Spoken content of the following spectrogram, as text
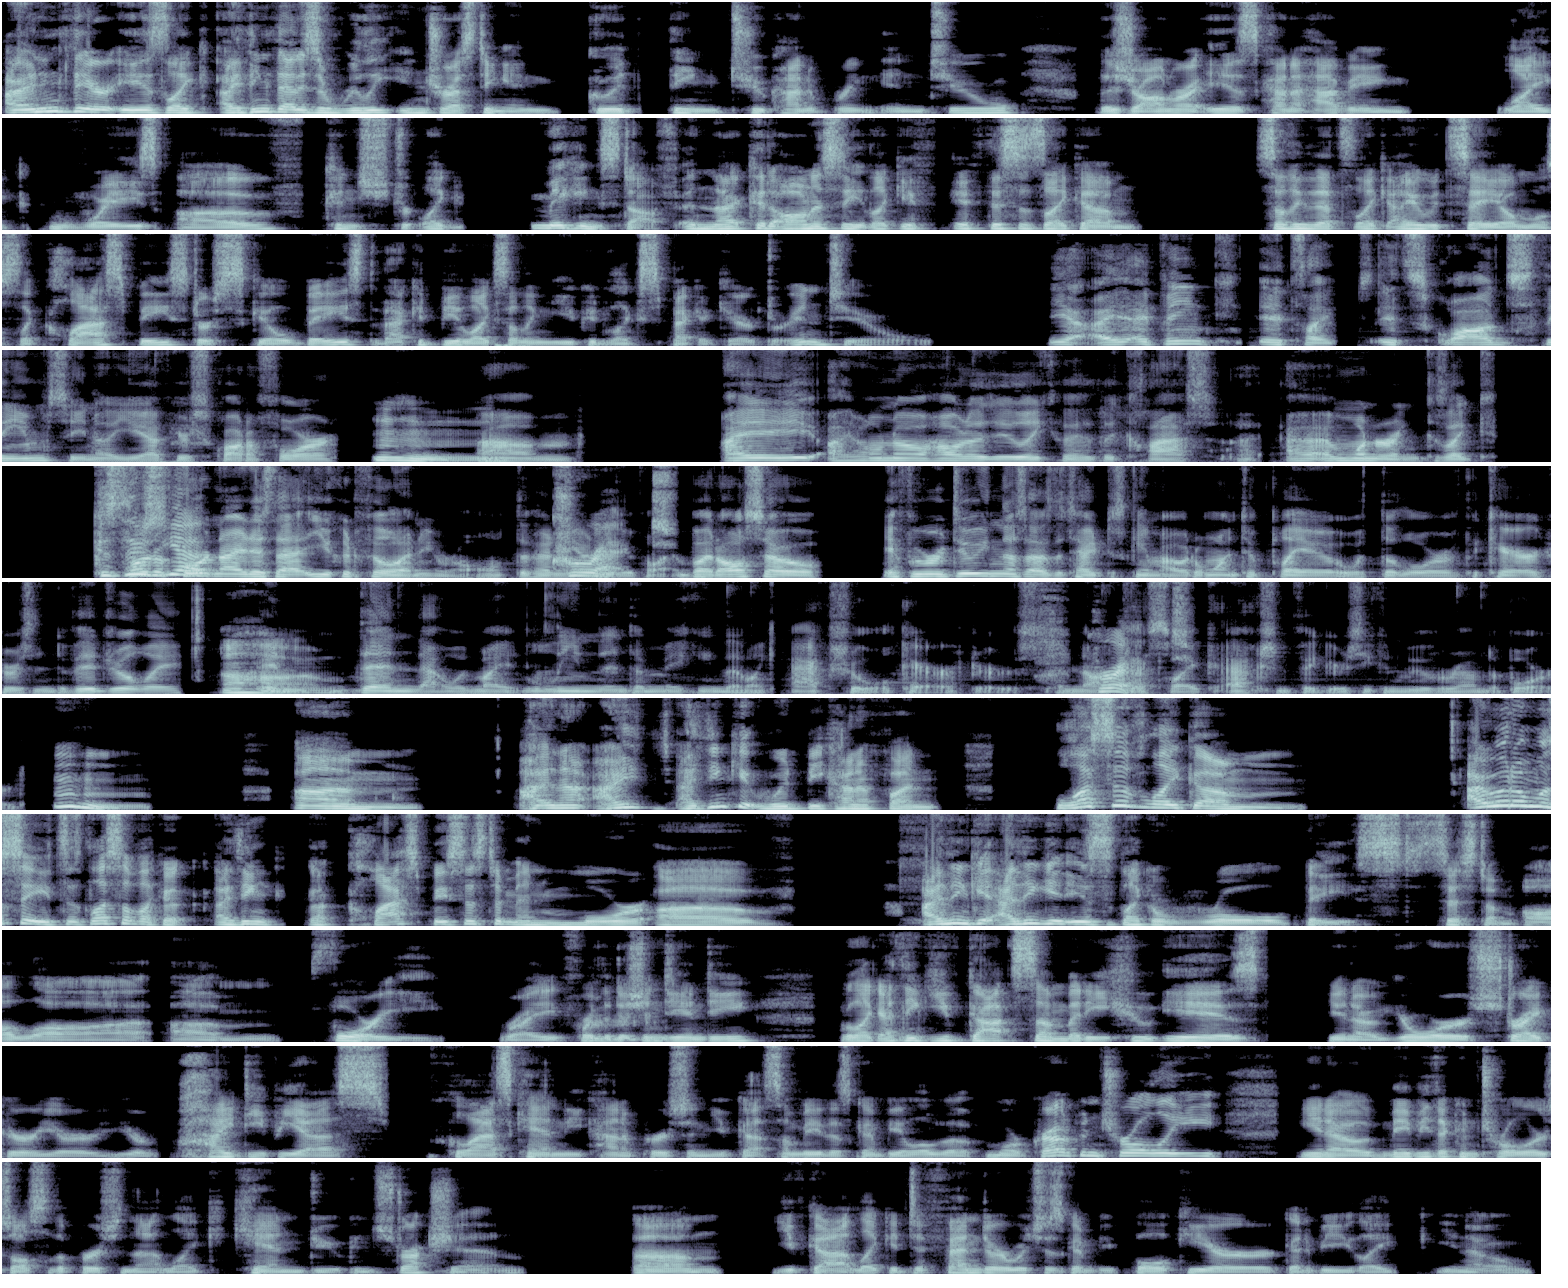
I think there is like I think that is a really interesting and good thing to kind of bring into the genre is kind of having like ways of constr- like making stuff and that could honestly like if if this is like um something that's like I would say almost like class based or skill based that could be like something you could like spec a character into. Yeah, I, I think it's like it's squads themed, so you know you have your squad of four. Mhm. Um, I I don't know how to do like the the class. I, I'm wondering because like Cuz part of yeah, Fortnite is that you could fill any role depending on who you're Correct. playing. But also, if we were doing this as a tactics game, I would want to play it with the lore of the characters individually, uh-huh. and then that would might lean into making them like actual characters and not Correct. just like action figures you can move around the board. Hmm. Um. And I, I, I think it would be kind of fun. Less of like um. I would almost say it's less of like a. I think a class based system and more of. I think it, I think it is like a role based system, a la um 4e, right for the Mhm. edition D and D. Like I think you've got somebody who is you know your striker, your your high DPS glass candy kind of person. You've got somebody that's going to be a little bit more crowd controlly you know maybe the controller is also the person that like can do construction um you've got like a defender which is going to be bulkier going to be like you know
